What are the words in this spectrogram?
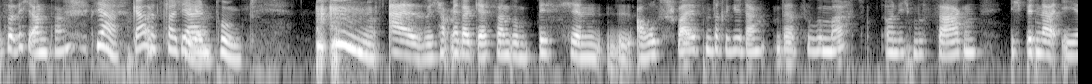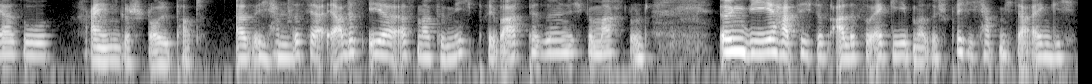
soll ich anfangen? Ja, gab okay. es bei dir einen Punkt? Also, ich habe mir da gestern so ein bisschen ausschweifendere Gedanken dazu gemacht. Und ich muss sagen, ich bin da eher so reingestolpert. Also ich mhm. habe das ja alles eher erstmal für mich privat persönlich gemacht und irgendwie hat sich das alles so ergeben. Also sprich, ich habe mich da eigentlich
